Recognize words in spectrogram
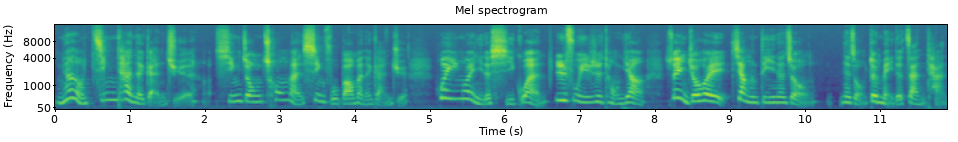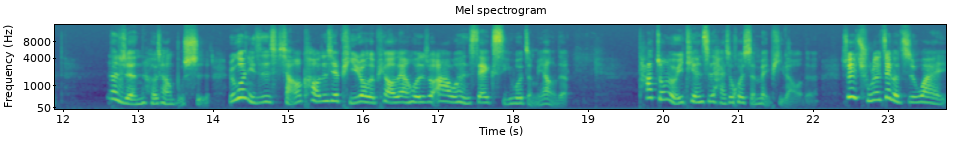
你那种惊叹的感觉，心中充满幸福饱满的感觉。会因为你的习惯日复一日同样，所以你就会降低那种那种对美的赞叹。那人何尝不是？如果你只是想要靠这些皮肉的漂亮，或者说啊我很 sexy 或怎么样的，他终有一天是还是会审美疲劳的。所以除了这个之外，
